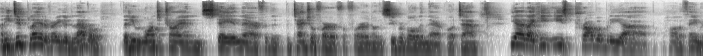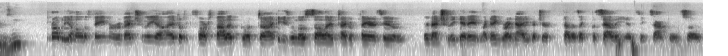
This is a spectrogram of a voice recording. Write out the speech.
and he did play at a very good level, that he would want to try and stay in there for the potential for, for, for another Super Bowl in there. But um, yeah, like he, he's probably a Hall of Famer, isn't he? Probably a Hall of Famer eventually. I don't think first ballot, but uh, I think he's one of those solid type of players who eventually get in. Like I think right now you got your fellas like Baselli as the example. So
